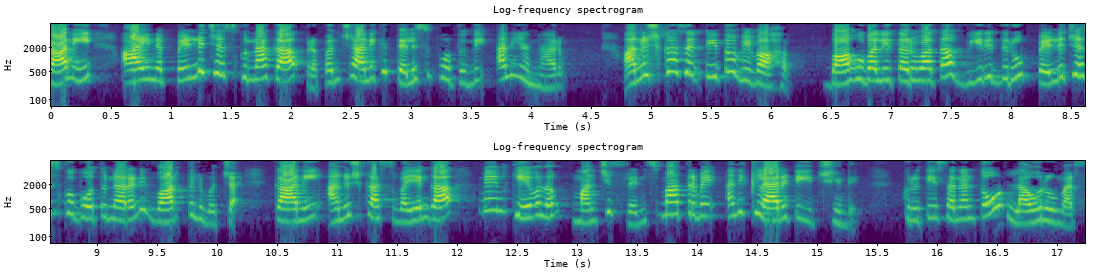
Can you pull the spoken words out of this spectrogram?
కానీ ఆయన పెళ్ళి చేసుకున్నాక ప్రపంచానికి తెలిసిపోతుంది అని అన్నారు. అనుష్క శెట్టితో వివాహం. బాహుబలి తరువాత వీరిద్దరూ పెళ్ళి చేసుకోబోతున్నారని వార్తలు వచ్చాయి. కానీ అనుష్క స్వయంగా మేం కేవలం మంచి ఫ్రెండ్స్ మాత్రమే అని క్లారిటీ ఇచ్చింది. కృతి సనన్తో లవ్ రూమర్స్.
